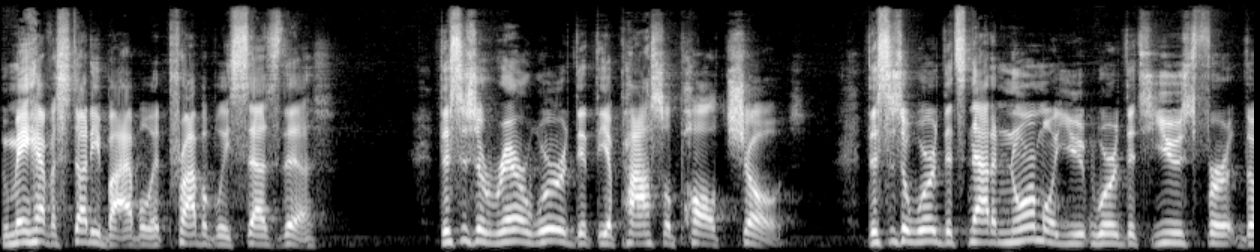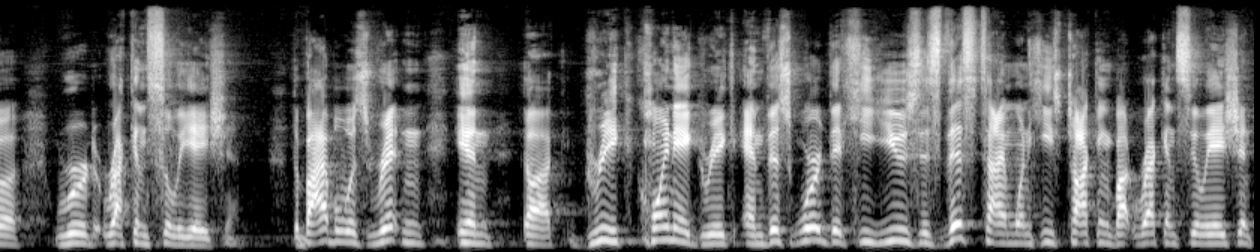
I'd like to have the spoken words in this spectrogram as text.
who may have a study Bible, it probably says this. This is a rare word that the Apostle Paul chose. This is a word that's not a normal word that's used for the word reconciliation. The Bible was written in uh, Greek, Koine Greek, and this word that he uses this time when he's talking about reconciliation,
